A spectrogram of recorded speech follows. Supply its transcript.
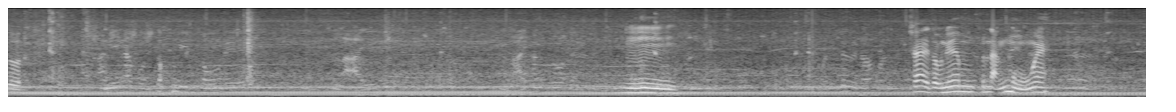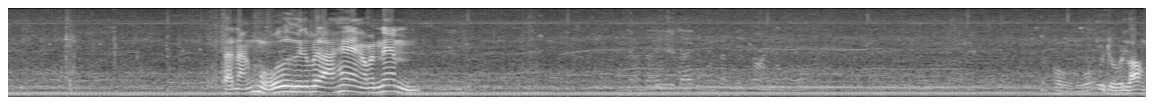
สุด อันนี้นะผมต้องมีตรงนี้หลายหลายครั้งรถเลย อืม มันลื่นเนาะมัน ใช่ตรงนี้มันเป็นหนังหมูไงเออแต่หนังหมูก็คือเวลาแห้งอะมันแน่นได้ได้ผลสักนิดหน่อยโอ้โหโอ้โหไปดูล่อง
